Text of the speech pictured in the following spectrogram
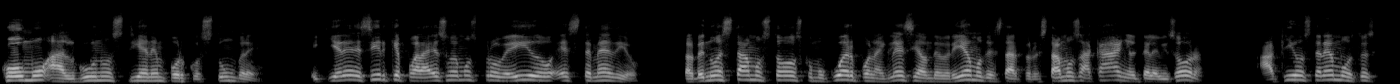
como algunos tienen por costumbre. Y quiere decir que para eso hemos proveído este medio. Tal vez no estamos todos como cuerpo en la iglesia donde deberíamos de estar, pero estamos acá en el televisor. Aquí nos tenemos. Entonces,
